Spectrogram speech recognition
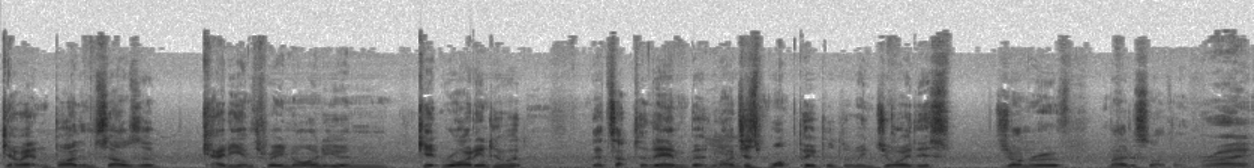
go out and buy themselves a KTM 390 and get right into it. That's up to them. But Yeah. I just want people to enjoy this genre of motorcycling. Right.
